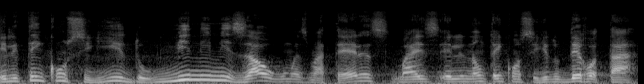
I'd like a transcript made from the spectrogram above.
ele tem conseguido minimizar algumas matérias, mas ele não tem conseguido derrotar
